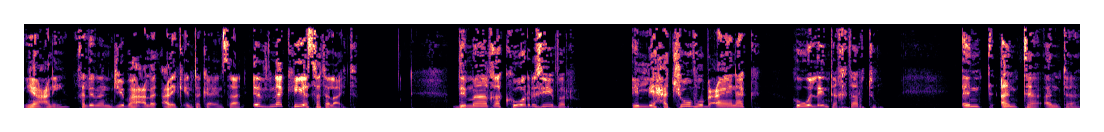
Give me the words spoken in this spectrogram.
يعني خلينا نجيبها عليك أنت كإنسان. إذنك هي الساتلايت دماغك هو الريسيفر اللي حتشوفه بعينك هو اللي أنت اخترته. انت انت أنت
